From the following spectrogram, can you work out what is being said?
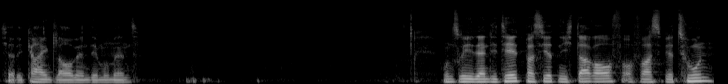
Ich hatte keinen Glaube in dem Moment. Unsere Identität basiert nicht darauf, auf was wir tun,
